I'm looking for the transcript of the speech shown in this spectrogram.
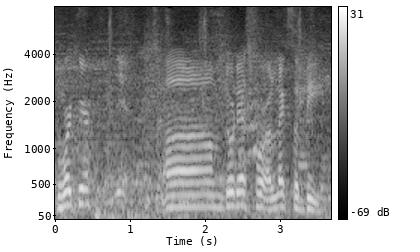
You work here? Yeah. Um, DoorDash for Alexa B.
